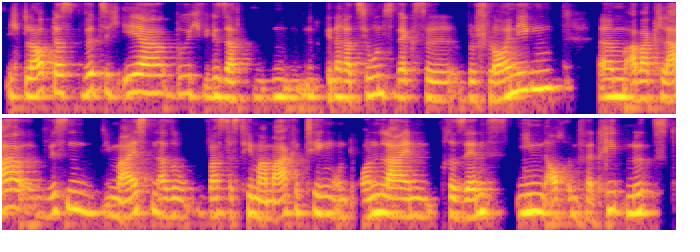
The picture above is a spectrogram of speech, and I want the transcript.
ich glaube, das wird sich eher durch, wie gesagt, Generationswechsel beschleunigen. Ähm, aber klar wissen die meisten, also was das Thema Marketing und Online-Präsenz ihnen auch im Vertrieb nützt,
